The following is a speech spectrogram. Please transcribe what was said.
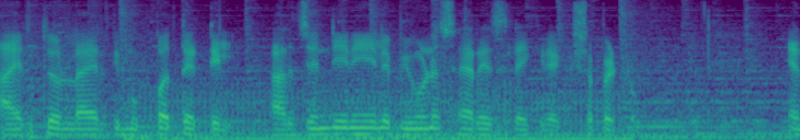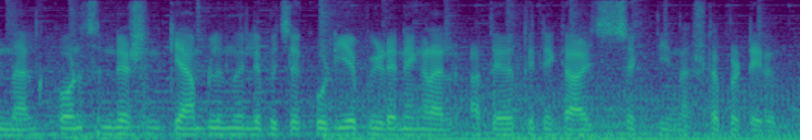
ആയിരത്തി തൊള്ളായിരത്തി മുപ്പത്തെട്ടിൽ അർജന്റീനയിലെ ബ്യൂണസ് ആയറേസിലേക്ക് രക്ഷപ്പെട്ടു. എന്നാൽ കോൺസെൻട്രേഷൻ ക്യാമ്പിൽ നിന്ന് ലഭിച്ച കൊടിയ പീഡനങ്ങളാൽ അദ്ദേഹത്തിന്റെ കാഴ്ചശക്തി നഷ്ടപ്പെട്ടിരുന്നു.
